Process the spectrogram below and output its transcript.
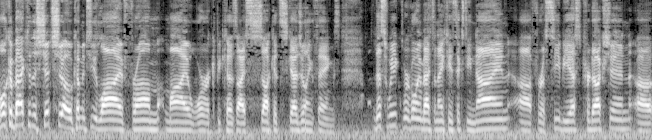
Welcome back to the shit show, coming to you live from my work because I suck at scheduling things. This week we're going back to 1969 uh, for a CBS production uh,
